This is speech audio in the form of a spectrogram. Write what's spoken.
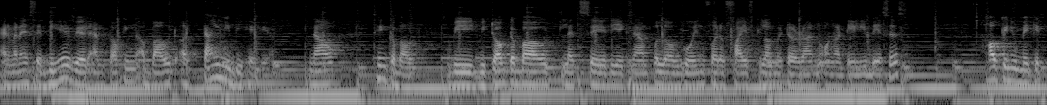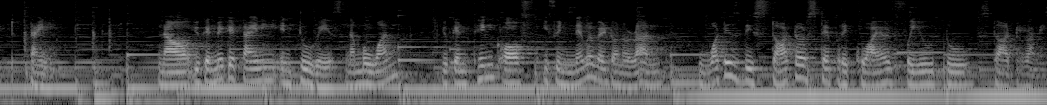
and when I say behavior, I'm talking about a tiny behavior. Now, think about we, we talked about let's say the example of going for a 5 kilometer run on a daily basis. How can you make it tiny? Now you can make it tiny in two ways. Number one you can think of if you never went on a run what is the starter step required for you to start running?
